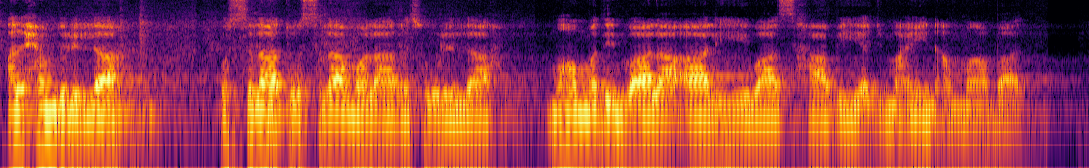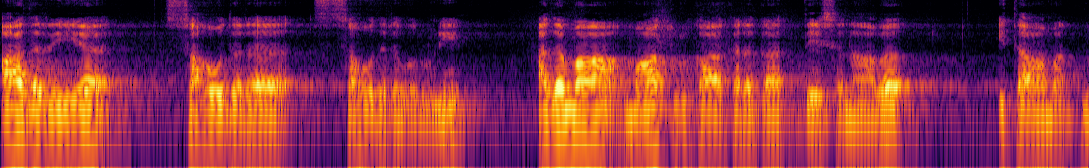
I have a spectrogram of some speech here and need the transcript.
අල්හම්දුලිල්ලා වස්සලාතු වස්සලාම අලා රසූලිල්ලා මොහම්මදින් වාලා ආලිහි වාස්හාබී අජ්මයින් අම්මාබාද් ආදරණීය සහෝදර සහෝදරවරුනි අද මා මාතෘකා කරගත් දේශනාව ඊ타මත්ම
